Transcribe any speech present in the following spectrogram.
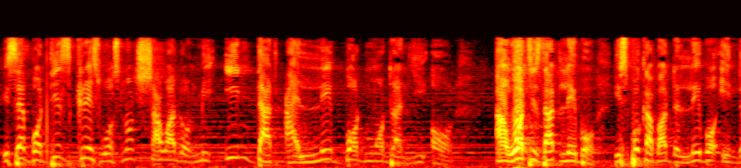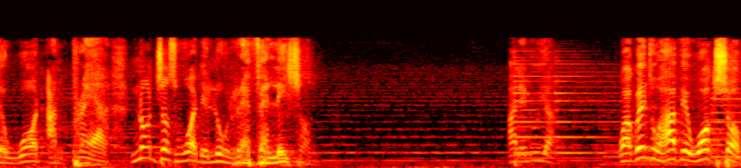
He said but this grace was not showered on me in that i labored more than ye all. And what is that labor? He spoke about the labor in the word and prayer not just word alone revelation. Hallelujah. We're going to have a workshop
